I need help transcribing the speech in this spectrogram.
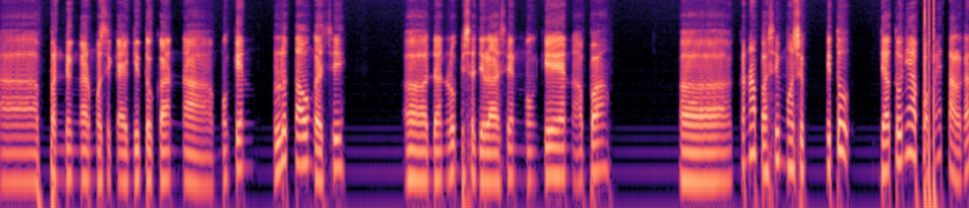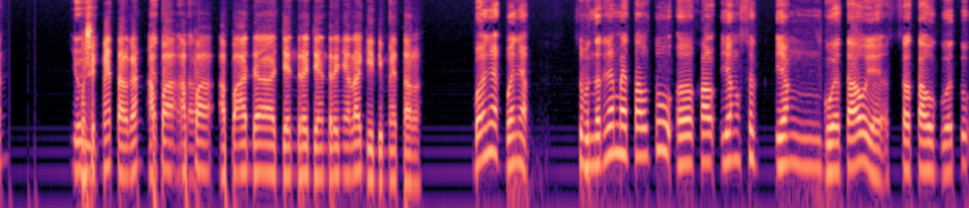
uh, pendengar musik kayak gitu kan. Nah mungkin lu tahu nggak sih uh, dan lu bisa jelasin mungkin apa uh, kenapa sih musik itu jatuhnya apa metal kan? Yoi. Musik metal kan? Metal, apa metal. apa apa ada genre-genrenya lagi di metal? Banyak banyak. Sebenarnya metal tuh eh, kalau yang se- yang gue tahu ya, setahu gue tuh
